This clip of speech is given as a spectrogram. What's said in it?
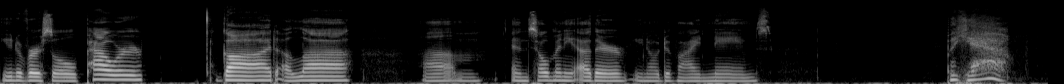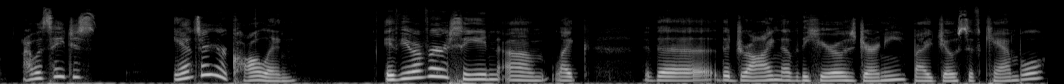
universal power, God, Allah, um, and so many other, you know, divine names. But yeah, I would say just answer your calling. If you've ever seen um like the the drawing of the hero's journey by Joseph Campbell,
